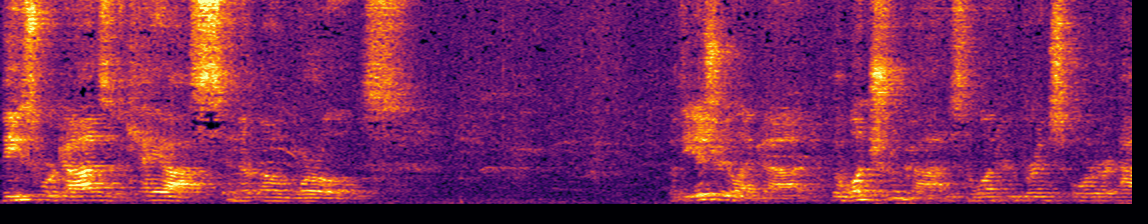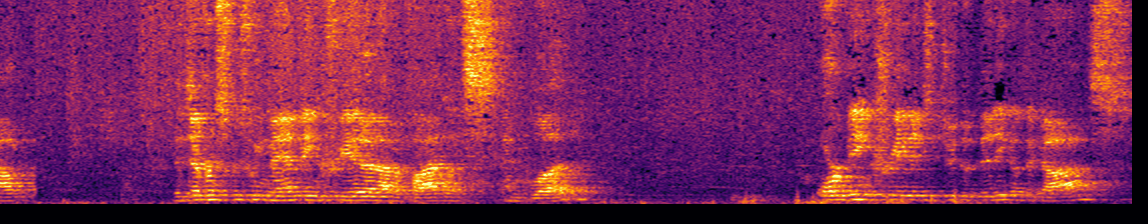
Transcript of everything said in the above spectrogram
These were gods of chaos in their own worlds. But the Israelite God, the one true God, is the one who brings order out. The difference between man being created out of violence and blood, or being created to do the bidding of the gods,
